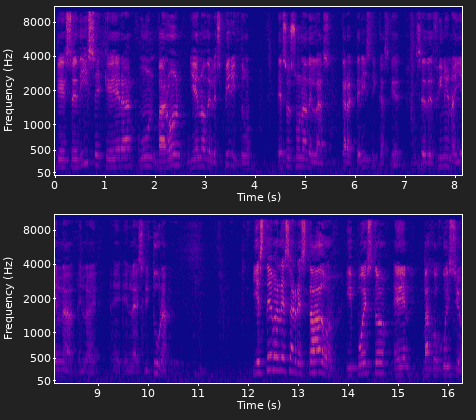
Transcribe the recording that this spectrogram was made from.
que se dice que era un varón lleno del Espíritu. Eso es una de las características que se definen ahí en la, en la, eh, en la escritura. Y Esteban es arrestado y puesto en bajo juicio.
